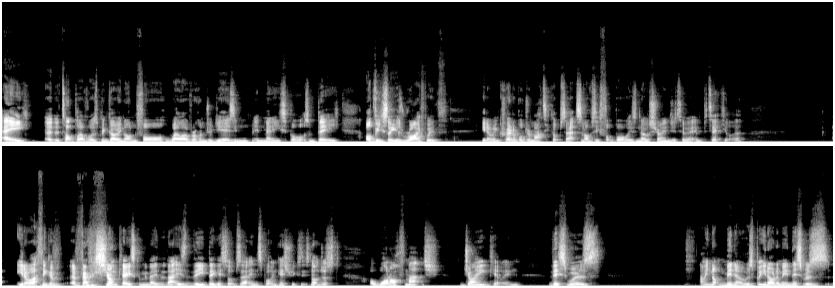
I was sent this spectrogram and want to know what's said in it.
A, at the top level has been going on for well over 100 years in, in many sports, and B, obviously is rife with, you know, incredible dramatic upsets, and obviously football is no stranger to it in particular. You know, I think a, a very strong case can be made that that is the biggest upset in sporting history because it's not just a one-off match, giant killing. This was I mean, not minnows, but you know what I mean. This was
